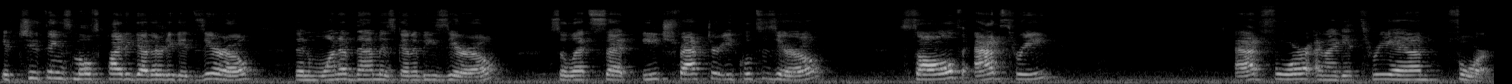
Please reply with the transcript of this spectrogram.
if two things multiply together to get zero, then one of them is gonna be zero. So let's set each factor equal to zero solve, add three, add four, and I get three and four.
